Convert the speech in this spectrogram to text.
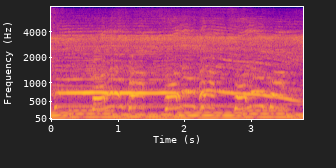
Solo rock, solo rock, solo rock.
